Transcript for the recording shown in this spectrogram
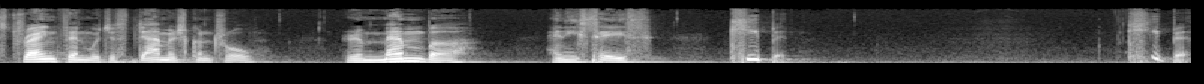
strengthen, which is damage control, remember, and he says, keep it. Keep it.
